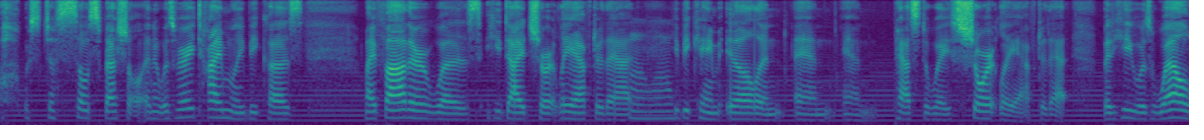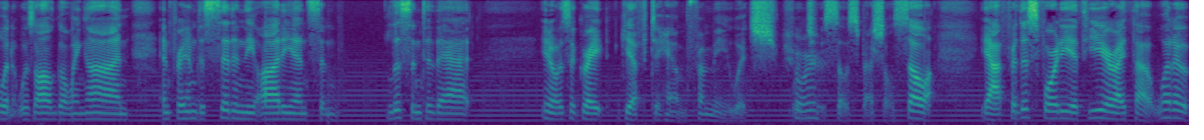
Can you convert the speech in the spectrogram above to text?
oh, it was just so special. And it was very timely because my father was, he died shortly after that. Wow. He became ill and, and, and passed away shortly after that. But he was well when it was all going on. And for him to sit in the audience and listen to that you know, it was a great gift to him from me, which which was so special. So, yeah, for this 40th year, I thought, what a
